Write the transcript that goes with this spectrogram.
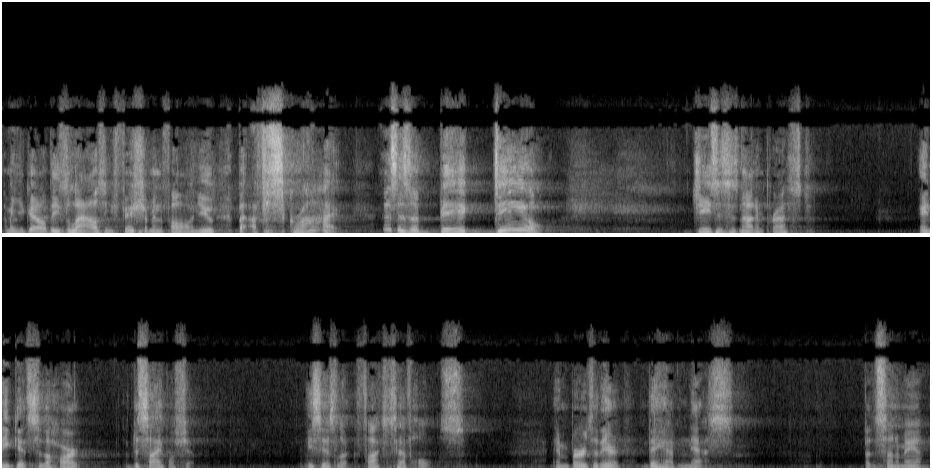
I mean, you get all these lousy fishermen following you, but a scribe, this is a big deal. Jesus is not impressed. And he gets to the heart of discipleship. He says, Look, foxes have holes, and birds of the air, they have nests. But the Son of Man,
